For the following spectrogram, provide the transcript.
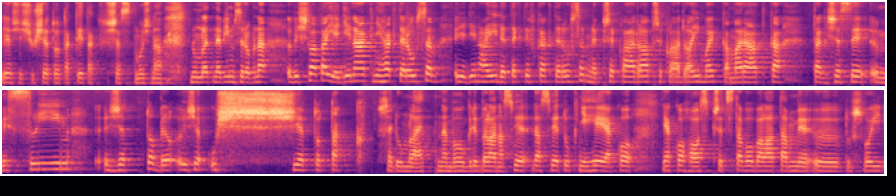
Ježíš, už je to taky tak šest možná sedm let, nevím zrovna. Vyšla ta jediná kniha, kterou jsem, jediná její detektivka, kterou jsem nepřekládala, překládala ji moje kamarádka, takže si myslím, že to byl, že už je to tak sedm let, nebo kdy byla na, svět, na světu knihy jako, jako host, představovala tam uh, tu svoji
